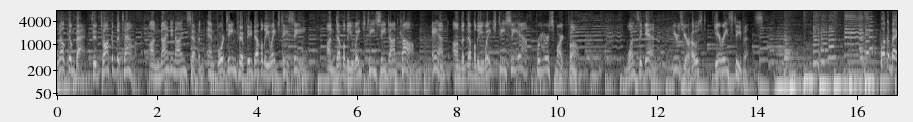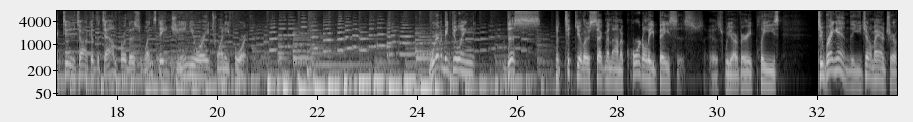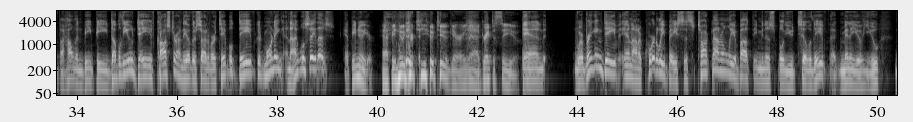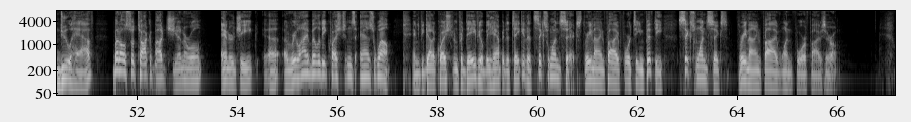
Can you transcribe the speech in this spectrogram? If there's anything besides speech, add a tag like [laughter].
Welcome back to Talk of the Town on 99.7 and 1450 WHTC, on WHTC.com, and on the WHTC app for your smartphone. Once again, here's your host, Gary Stevens. Welcome back to Talk of the Town for this Wednesday, January 24th. We're going to be doing this particular segment on a quarterly basis, as we are very pleased to bring in the general manager of the Holland BPW, Dave Koster, on the other side of our table. Dave, good morning. And I will say this Happy New Year. Happy New Year to you too, Gary. Yeah, great to see you. And we're bringing Dave in on a quarterly basis to talk not only about the municipal utility that many of you do have, but also talk about general energy uh, reliability questions as well. And if you got a question for Dave, he'll be happy to take it at 616 395 1450, 616 395 1450.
